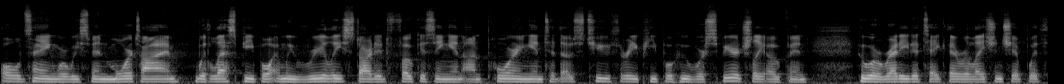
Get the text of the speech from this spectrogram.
old saying where we spend more time with less people, and we really started focusing in on pouring into those two, three people who were spiritually open, who were ready to take their relationship with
